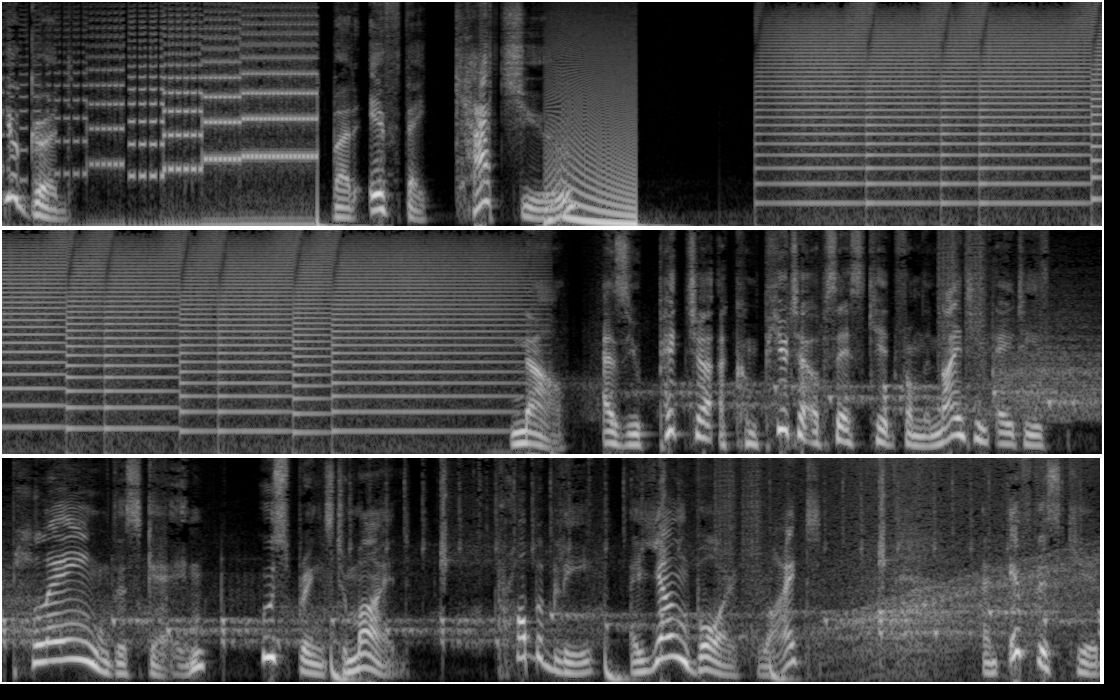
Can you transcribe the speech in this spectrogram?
you're good. But if they catch you, Now, as you picture a computer obsessed kid from the 1980s playing this game, who springs to mind? Probably a young boy, right? And if this kid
